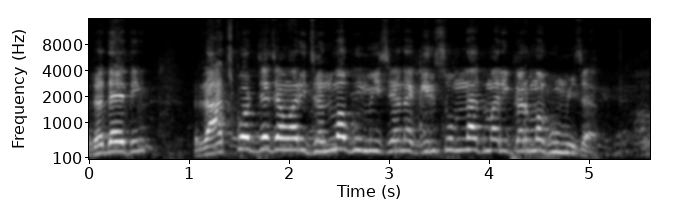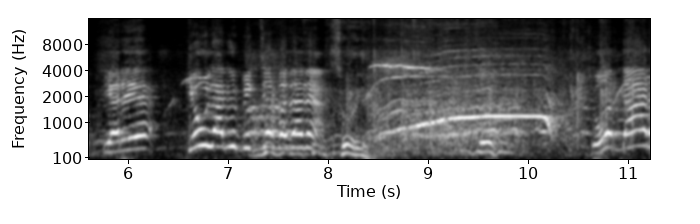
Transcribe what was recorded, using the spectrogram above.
હૃદયથી. રાજકોટ જે છે અમારી જન્મભૂમિ છે અને ગીર સોમનાથ મારી કર્મભૂમિ છે. ત્યારે કેવું લાગ્યું પિક્ચર બધાને? જોરદાર!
